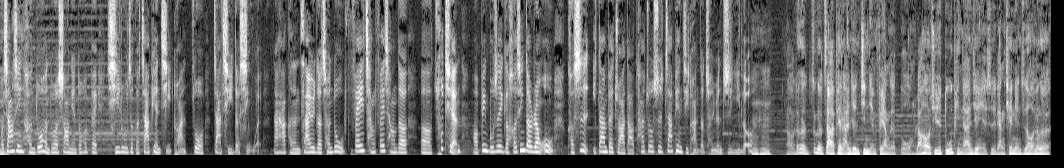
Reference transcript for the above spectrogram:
我相信很多很多的少年都会被吸入这个诈骗集团做诈欺的行为。那他可能参与的程度非常非常的呃粗浅哦，并不是一个核心的人物。可是，一旦被抓到，他就是诈骗集团的成员之一了。嗯哼，好，这个这个诈骗的案件近年非常的多，然后其实毒品的案件也是两千年之后那个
